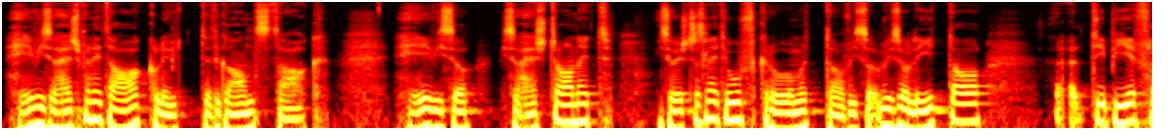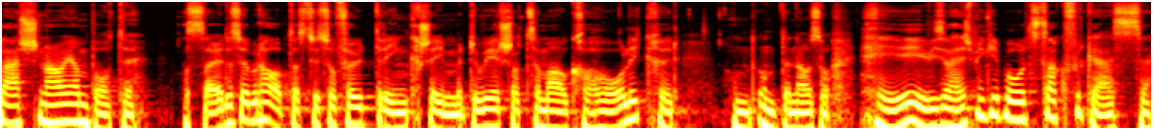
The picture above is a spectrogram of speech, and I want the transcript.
Hey, wieso hast du mir nicht angelötet den ganzen Tag? Hey, wieso, wieso hast du da nicht, wieso ist das nicht aufgeräumt da? Wieso, wieso liegt da äh, die Bierflaschen alle am Boden? Was soll das überhaupt, dass du so viel trinkst immer? Du wirst noch zum Alkoholiker. Und, und dann auch so, hey, wieso hast du meinen Geburtstag vergessen?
